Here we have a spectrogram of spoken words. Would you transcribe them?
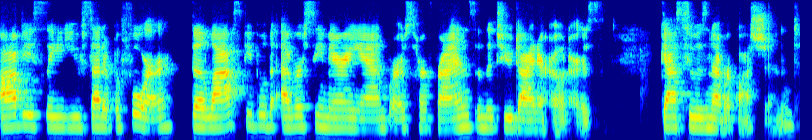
obviously, you said it before the last people to ever see Marianne was her friends and the two diner owners. Guess who was never questioned?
